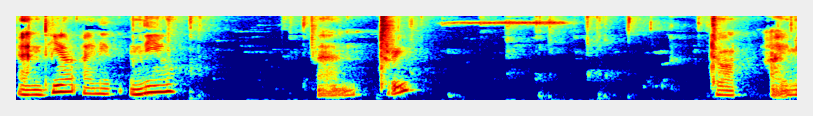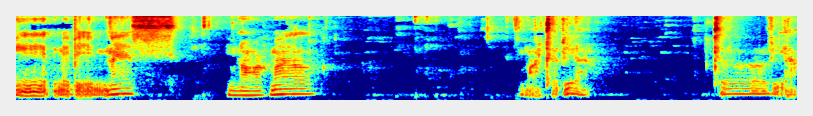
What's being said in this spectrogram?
and here I need new and 3 dot I need maybe mesh normal material material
